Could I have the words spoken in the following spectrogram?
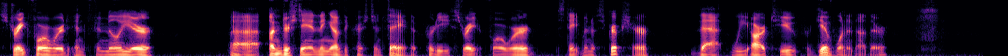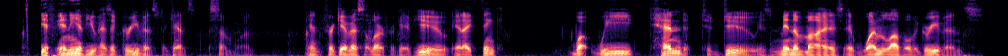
straightforward and familiar uh, understanding of the christian faith a pretty straightforward statement of scripture that we are to forgive one another if any of you has a grievance against someone. And forgive us the lord forgave you. And i think what we tend to do is minimize at one level the grievance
